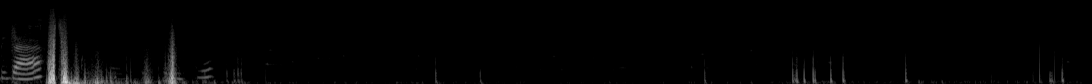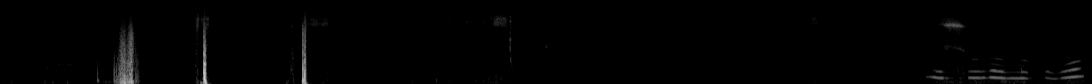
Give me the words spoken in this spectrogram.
Bir daha. şuradan bakalım.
